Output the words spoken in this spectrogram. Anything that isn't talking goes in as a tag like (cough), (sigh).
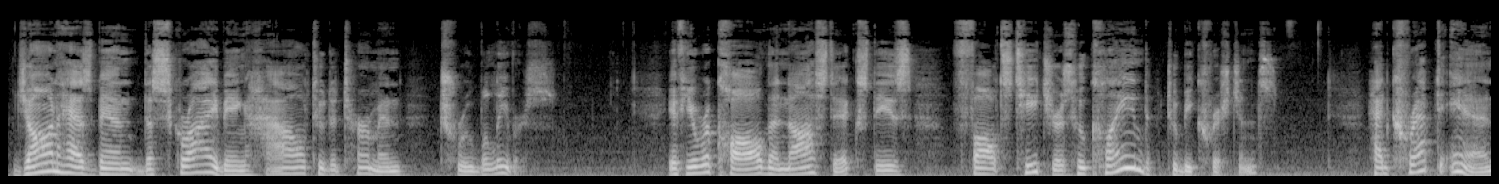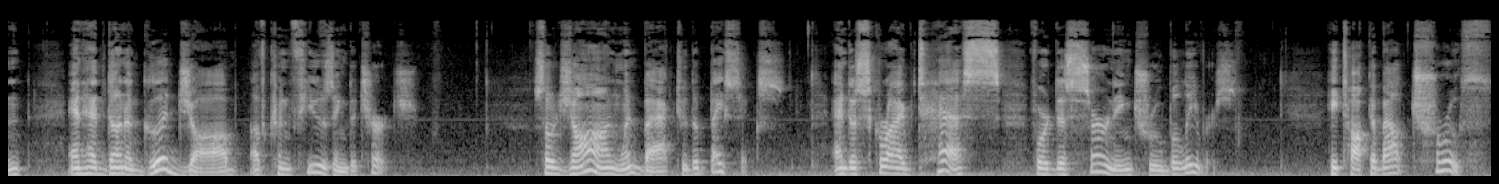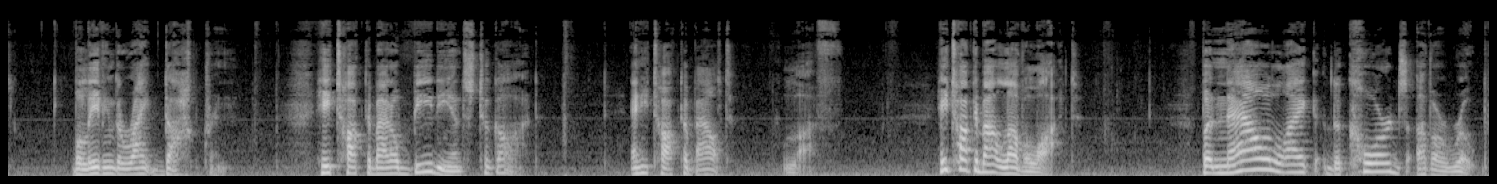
John has been describing how to determine true believers. If you recall, the Gnostics, these false teachers who claimed to be Christians, had crept in and had done a good job of confusing the church. So John went back to the basics and described tests for discerning true believers. He talked about truth, believing the right doctrine. He talked about obedience to God. And he talked about love. He talked about love a lot. But now, like the cords of a rope,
